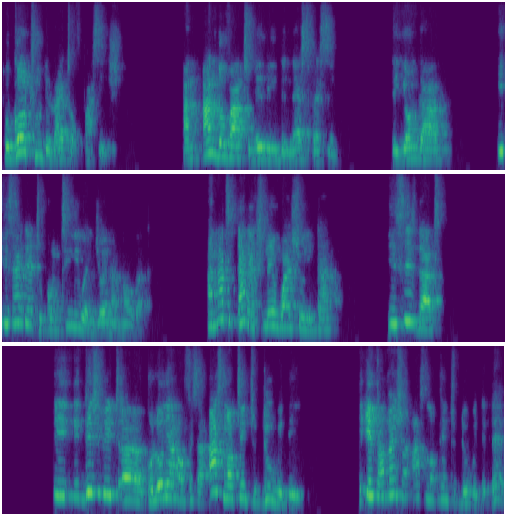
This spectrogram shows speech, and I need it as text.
to go through the rite of passage and hand over to maybe the next person, the younger, he decided to continue enjoying and all that. And that, that explains why Soyinka insists that the, the district uh, colonial officer has nothing to do with the, the intervention has nothing to do with the death.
